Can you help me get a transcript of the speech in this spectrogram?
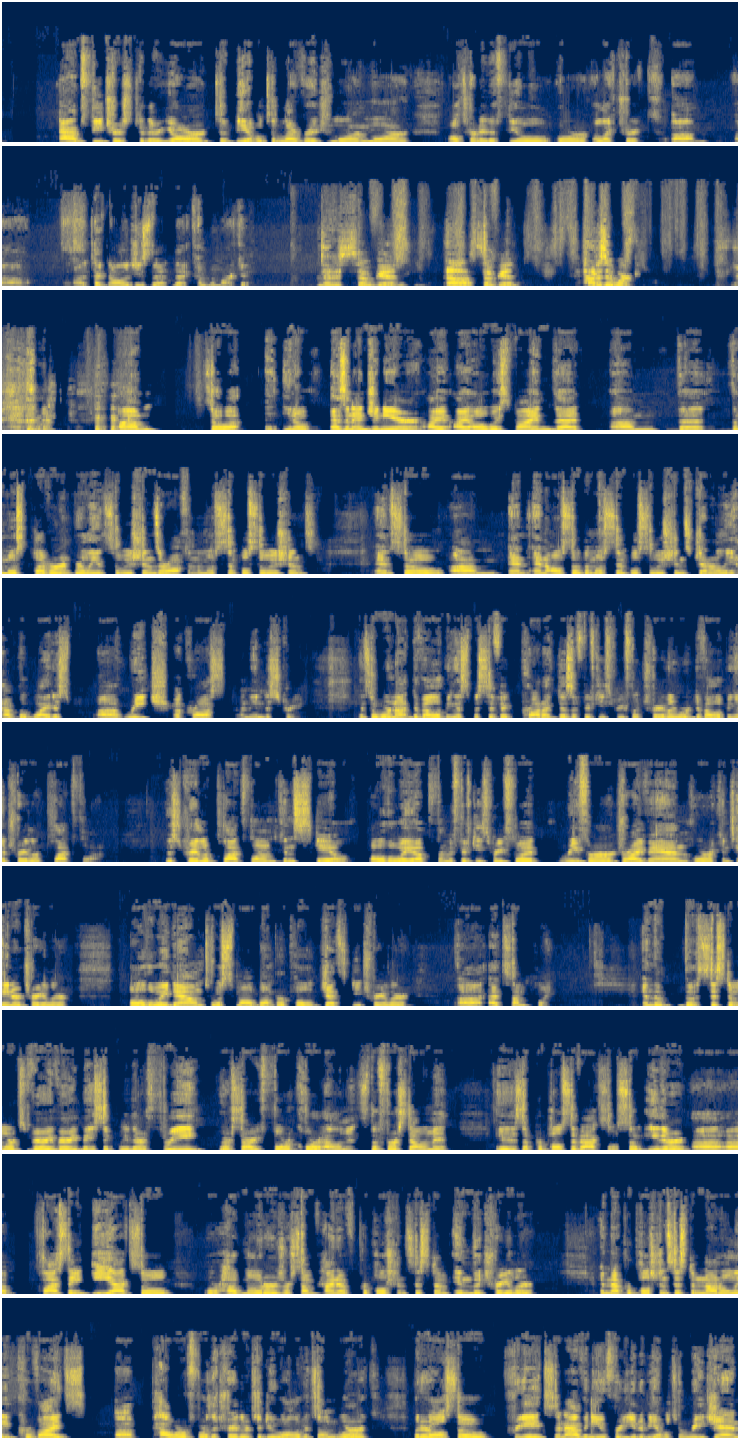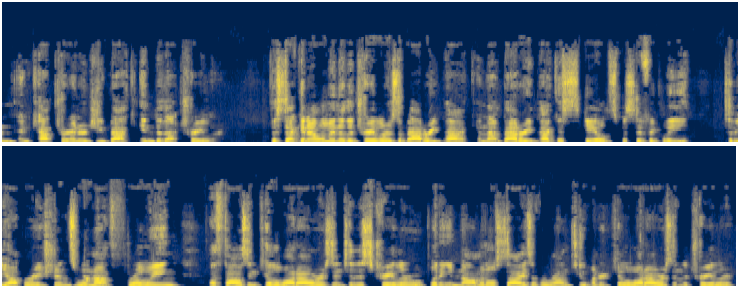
add features to their yard to be able to leverage more and more alternative fuel or electric um, uh, uh, technologies that that come to market. That is so good. Oh, so good. How does it work? um, so, uh, you know, as an engineer, I, I always find that um, the the most clever and brilliant solutions are often the most simple solutions, and so um, and and also the most simple solutions generally have the widest uh, reach across an industry. And so we're not developing a specific product as a 53 foot trailer, we're developing a trailer platform. This trailer platform can scale all the way up from a 53 foot reefer or dry van or a container trailer, all the way down to a small bumper pull jet ski trailer uh, at some point. And the, the system works very, very basically. There are three, or sorry, four core elements. The first element is a propulsive axle. So either uh, a Class 8 e axle or hub motors or some kind of propulsion system in the trailer. And that propulsion system not only provides uh, power for the trailer to do all of its own work, but it also creates an avenue for you to be able to regen and capture energy back into that trailer. The second element of the trailer is a battery pack, and that battery pack is scaled specifically to the operations. We're not throwing a thousand kilowatt hours into this trailer. We're putting a nominal size of around 200 kilowatt hours in the trailer.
